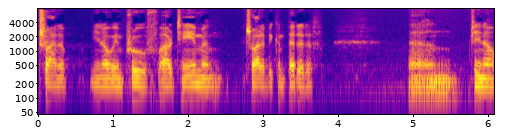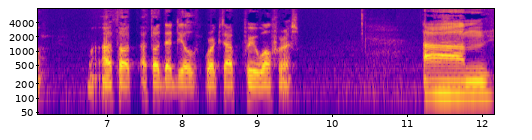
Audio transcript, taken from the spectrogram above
trying to you know improve our team and try to be competitive. And you know, I thought I thought that deal worked out pretty well for us. Um,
